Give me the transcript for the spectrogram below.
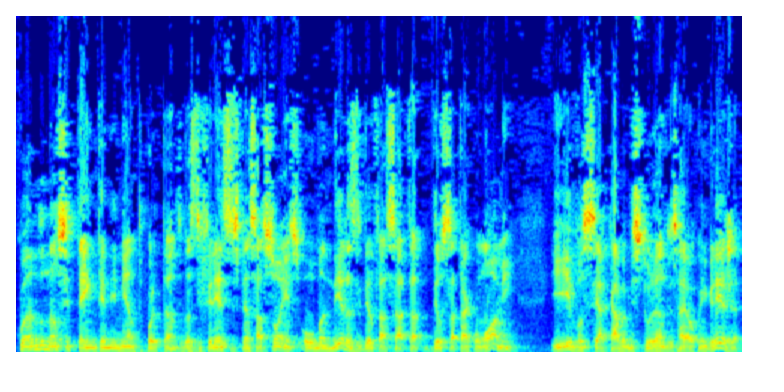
Quando não se tem entendimento, portanto, das diferentes dispensações ou maneiras de Deus Deus tratar com o homem, e você acaba misturando Israel com a igreja,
